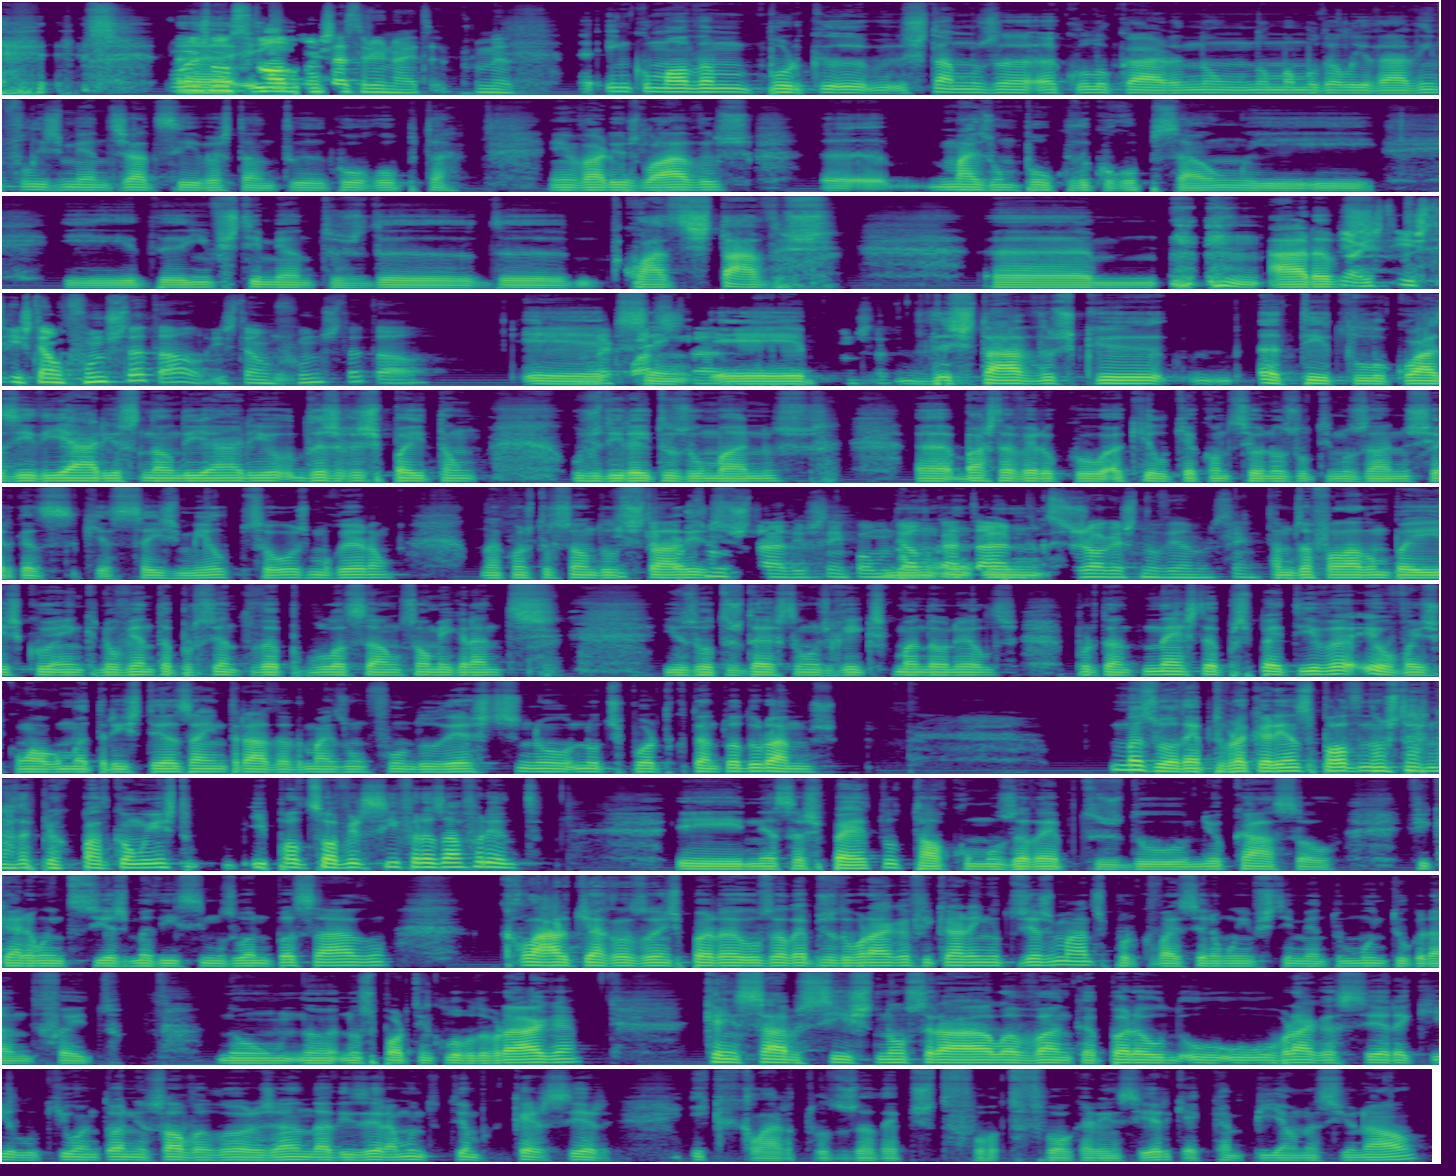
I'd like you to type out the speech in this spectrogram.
Hoje não se fala do Manchester United, prometo. Incomoda-me porque estamos a, a colocar num, numa modalidade, infelizmente, já de si bastante corrupta em vários lados, mais um pouco de corrupção e, e, e de investimentos de, de quase Estados uh, árabes. Não, isto, isto, isto, é um fundo estatal. Isto é um fundo estatal. É, é sim, é de estados que, a título quase diário, se não diário, desrespeitam os direitos humanos. Uh, basta ver o que, aquilo que aconteceu nos últimos anos: cerca de que 6 mil pessoas morreram na construção dos Isto estádios. dos estádios, sim, para o Mundial do Qatar, um, que se joga este novembro. Sim. Estamos a falar de um país em que 90% da população são migrantes e os outros 10 são os ricos que mandam neles. Portanto, nesta perspectiva, eu vejo com alguma tristeza a entrada de mais um fundo destes no, no desporto que tanto Mas o adepto bracarense pode não estar nada preocupado com isto e pode só ver cifras à frente. E nesse aspecto, tal como os adeptos do Newcastle ficaram entusiasmadíssimos o ano passado, claro que há razões para os adeptos do Braga ficarem entusiasmados, porque vai ser um investimento muito grande feito no, no, no Sporting Clube de Braga. Quem sabe se isto não será a alavanca para o, o, o, Braga ser aquilo que o António Salvador já anda a dizer há muito tempo que quer ser e que, claro, todos os adeptos de futebol, de futebol querem ser, que é campeão nacional.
